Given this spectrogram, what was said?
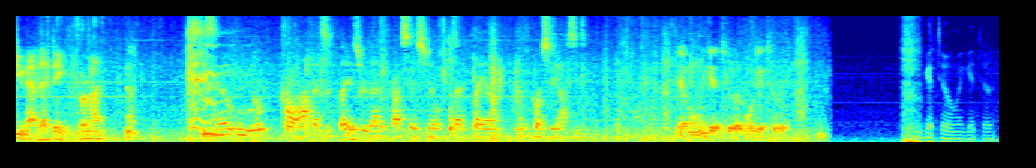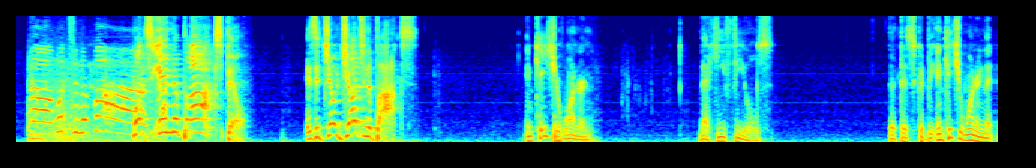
Do you have that date in your mind? No. Do you know who will call offensive plays, or is that a process you'll let play out over the course of the offseason? Yeah, when we get to it, we'll get to it. We'll get to it when we get to it. Uh, what's in the box? What's in the box, Bill? Is it Joe Judge in the box? In case you're wondering that he feels that this could be, in case you're wondering that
